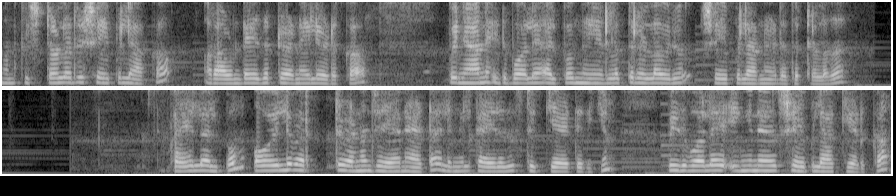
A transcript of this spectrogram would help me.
നമുക്ക് ഇഷ്ടമുള്ളൊരു ഷേപ്പിലാക്കാം. റൗണ്ട് ചെയ്തിട്ട് വേണമെങ്കിലും എടുക്കാം. അപ്പോൾ ഞാൻ ഇതുപോലെ അല്പം നീളത്തിലുള്ള ഒരു ഷേപ്പിലാണ് എടുത്തിട്ടുള്ളത്. കയ്യിൽ അല്പം ഓയിൽ വരട്ടി വേണം ചെയ്യാനായിട്ട് അല്ലെങ്കിൽ കയ്യിലത് സ്റ്റിക്കി ആയിട്ടിരിക്കും. അപ്പോൾ ഇതുപോലെ ഇങ്ങനെ ഒരു ഷേപ്പിലാക്കി എടുക്കാം.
